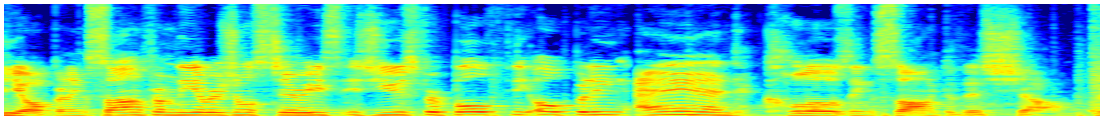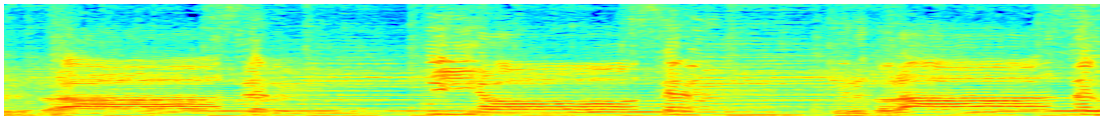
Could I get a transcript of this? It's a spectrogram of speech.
The opening song from the original series is used for both the opening and closing song to this show. Ultra 7 Dino 7 Ultra 7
